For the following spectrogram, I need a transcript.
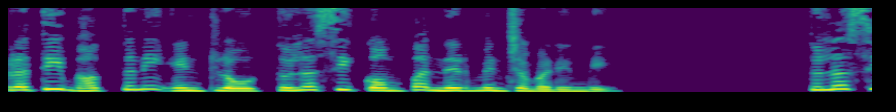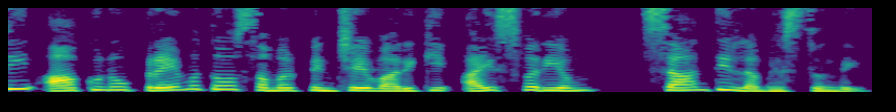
ప్రతి భక్తుని ఇంట్లో తులసి కొంప నిర్మించబడింది. తులసి ఆకును ప్రేమతో సమర్పించే వారికి ఐశ్వర్యం శాంతి లభిస్తుంది.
